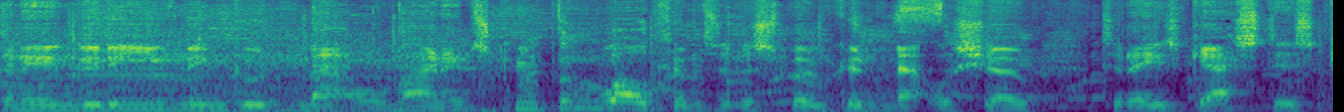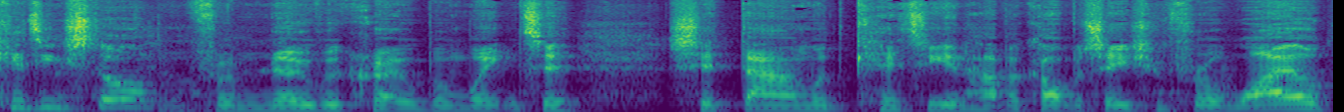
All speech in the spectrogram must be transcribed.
Afternoon, good evening, good metal. My name's Coop and welcome to the Spoken Metal Show. Today's guest is Kitty Staunton from Novacrow. Been waiting to sit down with Kitty and have a conversation for a while.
